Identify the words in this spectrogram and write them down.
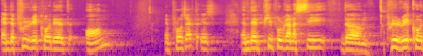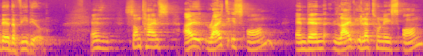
and the pre-recorded on, and project is, and then people gonna see the pre-recorded video. And sometimes I write is on, and then live electronics on,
